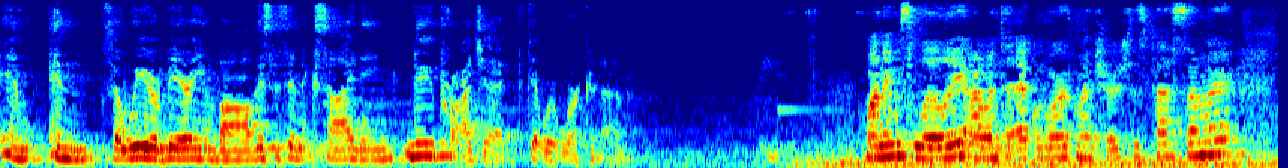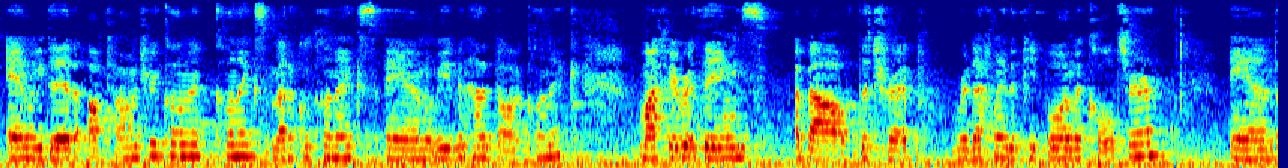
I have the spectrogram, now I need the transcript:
and, and so we are very involved. This is an exciting new project that we're working on. My name is Lily. I went to Ecuador with my church this past summer and we did optometry clinic, clinics, medical clinics, and we even had a dog clinic. My favorite things about the trip were definitely the people and the culture and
